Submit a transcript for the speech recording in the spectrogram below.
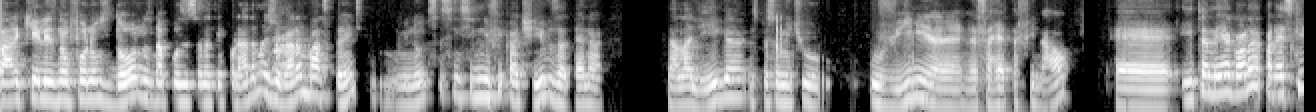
Claro que eles não foram os donos da posição da temporada, mas jogaram bastante, minutos assim, significativos até na, na La Liga, especialmente o, o Vini é, nessa reta final. É, e também agora parece que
